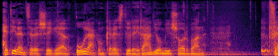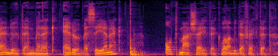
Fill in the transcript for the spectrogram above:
heti rendszerességgel órákon keresztül egy rádióműsorban felnőtt emberek erről beszéljenek, ott már sejtek valami defektet.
